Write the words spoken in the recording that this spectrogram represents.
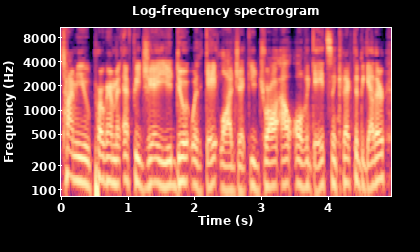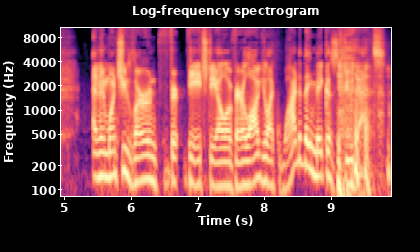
time you program an FPGA, you do it with gate logic. You draw out all the gates and connect it together. And then once you learn VHDL or Verilog, you're like, why did they make us do that?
